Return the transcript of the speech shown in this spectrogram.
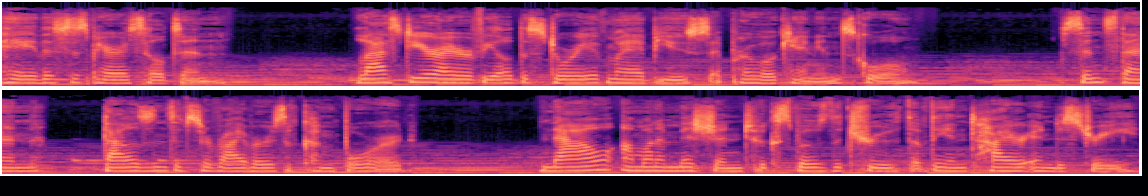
Hey, this is Paris Hilton. Last year, I revealed the story of my abuse at Provo Canyon School. Since then, thousands of survivors have come forward. Now, I'm on a mission to expose the truth of the entire industry.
